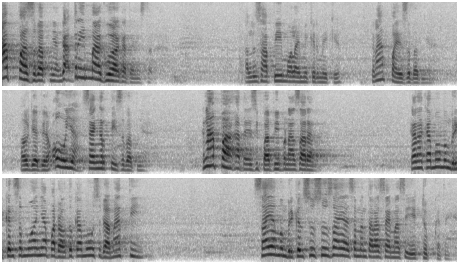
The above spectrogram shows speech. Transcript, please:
Apa sebabnya? Enggak terima gua katanya. Lalu sapi mulai mikir-mikir, kenapa ya sebabnya? Lalu dia bilang, oh iya saya ngerti sebabnya. Kenapa katanya si babi penasaran? Karena kamu memberikan semuanya pada waktu kamu sudah mati. Saya memberikan susu saya sementara saya masih hidup katanya.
